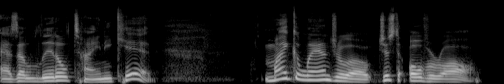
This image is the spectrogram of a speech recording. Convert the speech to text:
as a little tiny kid. Michelangelo, just overall,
